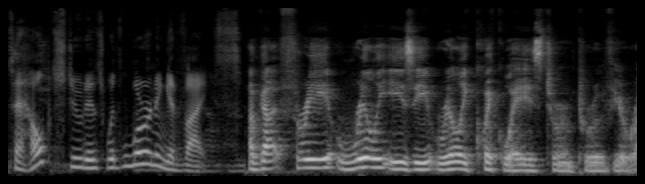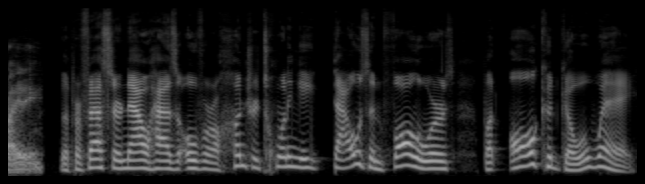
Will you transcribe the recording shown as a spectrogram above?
to help students with learning advice. I've got three really easy, really quick ways to improve your writing. The professor now has over 128,000 followers, but all could go away.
